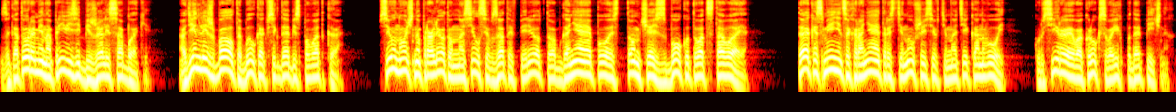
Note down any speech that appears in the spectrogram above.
за которыми на привязи бежали собаки. Один лишь Балта был, как всегда, без поводка. Всю ночь напролет он носился взад и вперед, то обгоняя поезд, то часть сбоку, то отставая. Так эсминец охраняет растянувшийся в темноте конвой, курсируя вокруг своих подопечных.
